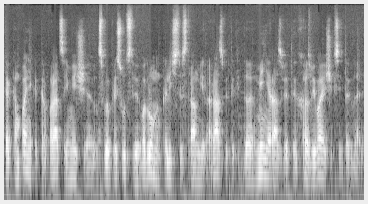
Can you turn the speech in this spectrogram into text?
Как компания, как корпорация, имеющая свое присутствие в огромном количестве стран мира, развитых, да, менее развитых, развивающихся и так далее.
